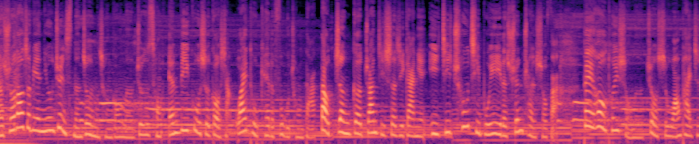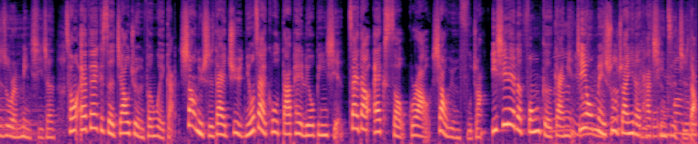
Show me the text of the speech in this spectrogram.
那说到这边，New Jeans 能这么成功呢？就是从 MV 故事构想、Y2K 的复古重搭，到整个专辑设计概念，以及出其不意的宣传手法，背后推手呢，就是王牌制作人闵熙珍。从 FX 的胶卷氛围感、少女时代剧牛仔裤搭配溜冰鞋，再到 EXO、Grow 校园服装，一系列的风格概念，皆由美术专业的他亲自指导。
